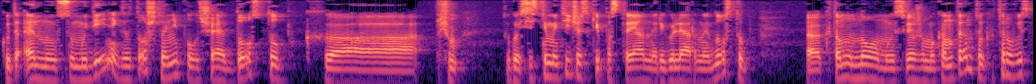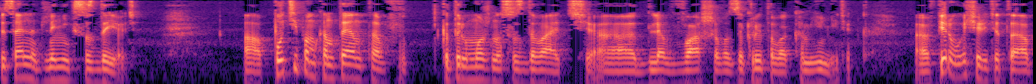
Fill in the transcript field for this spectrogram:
какую-то энную сумму денег за то, что они получают доступ к... А, причем такой систематический, постоянный, регулярный доступ к тому новому и свежему контенту, который вы специально для них создаете. А, по типам контента, который можно создавать а, для вашего закрытого комьюнити. А, в первую очередь это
